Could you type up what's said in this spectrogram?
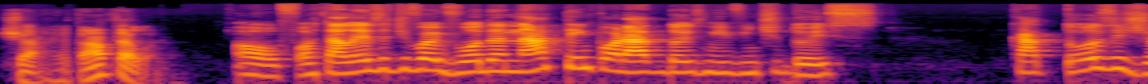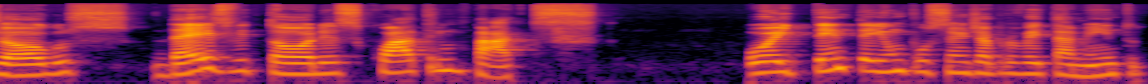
Já, já tá na tela. Ó, Fortaleza de Voivoda na temporada 2022. 14 jogos, 10 vitórias, 4 empates. 81% de aproveitamento,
